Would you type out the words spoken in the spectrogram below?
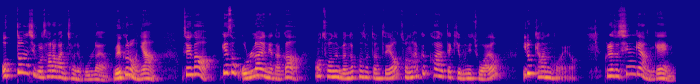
어떤 식으로 살아가는지 전혀 몰라요. 왜 그러냐? 제가 계속 온라인에다가 어, 저는 면접 컨설턴트예요. 저는 합격할 때 기분이 좋아요. 이렇게 하는 거예요. 그래서 신기한 게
